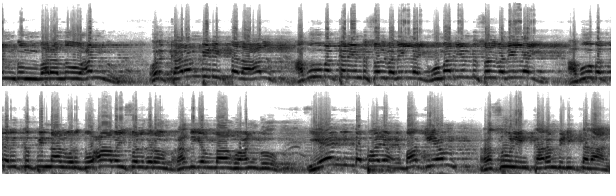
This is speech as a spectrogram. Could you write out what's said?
அன்பும் வரது அன்பு ஒரு கரம் பிடித்ததால் அபூபக்கர் என்று சொல்வதில்லை உமர் என்று சொல்வதில்லை. அபூபக்கருக்கு பின்னால் ஒரு துஆவை சொல்கிறோம் ரதியல்லாகு அன்பு ஏன் இந்த பாக்கியம்? ரசூலின் கரம் பிடித்ததால்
